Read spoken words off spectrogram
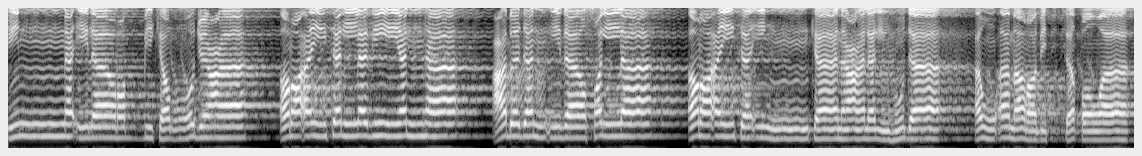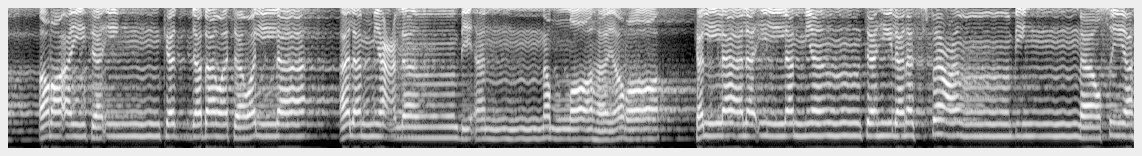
إن إلى ربك الرجعى. أرأيت الذي ينهى عبدا إذا صلى؟ أرأيت إن كان على الهدى أو أمر بالتقوى؟ أرأيت إن كذب وتولى؟ ألم يعلم بأن الله يرى؟ كلا لئن لم ينته لنسفعا بالناصية.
